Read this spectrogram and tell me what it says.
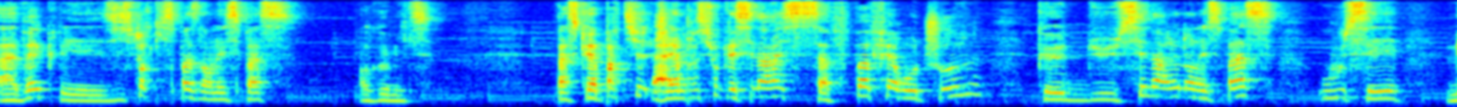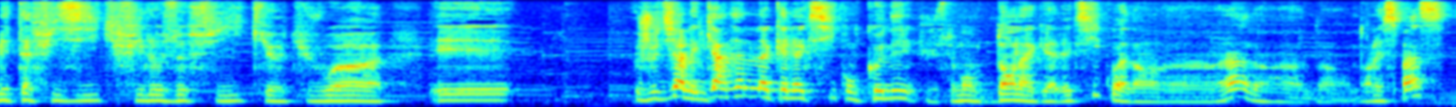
avec les histoires qui se passent dans l'espace en comics. Parce qu'à partir, j'ai l'impression que les scénaristes savent pas faire autre chose que du scénario dans l'espace où c'est métaphysique, philosophique, tu vois. Et je veux dire, les gardiens de la galaxie qu'on connaît justement dans la galaxie, quoi, dans, euh, voilà, dans, dans- dans l'espace,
